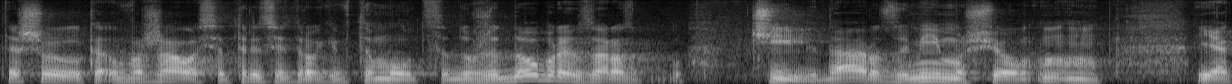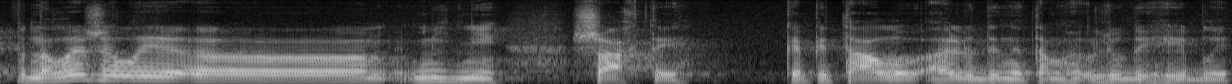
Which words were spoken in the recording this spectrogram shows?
Те, що вважалося 30 років тому, це дуже добре. Зараз чілі. Да? Розуміємо, що як належали е, мідні шахти капіталу, а людини там люди гибли,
